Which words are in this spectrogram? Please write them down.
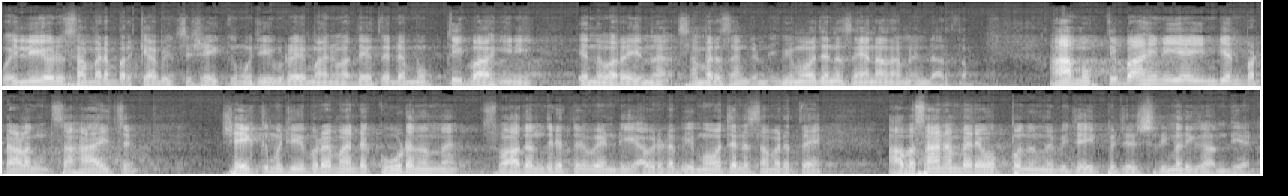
വലിയൊരു സമരം പ്രഖ്യാപിച്ച് ഷെയ്ഖ് മുജീബ് റഹ്മാനും അദ്ദേഹത്തിന്റെ മുക്തി ബാഹിനി എന്ന് പറയുന്ന സമര സംഘടന വിമോചന സേന എന്നാണ് എന്റെ അർത്ഥം. ആ മുക്തി ബാഹിനിയെ ഇന്ത്യൻ പട്ടാളം സഹായിച്ച് ഷെയ്ഖ് മുജീബ് റഹ്മാന്റെ കൂടെ നിന്ന് സ്വാതന്ത്ര്യത്തിനു വേണ്ടി അവരുടെ വിമോചന സമരത്തെ അവസാനം വരെ ഒപ്പം നിന്ന് വിജയിപ്പിച്ച് ശ്രീമതി ഗാന്ധിയാണ്.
